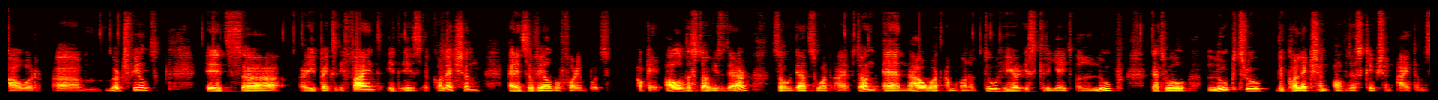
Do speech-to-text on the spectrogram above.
our um, merge field. It's uh, Apex defined. It is a collection and it's available for inputs. Okay, all of the stuff is there. So that's what I've done. And now what I'm going to do here is create a loop that will loop through the collection of description items.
